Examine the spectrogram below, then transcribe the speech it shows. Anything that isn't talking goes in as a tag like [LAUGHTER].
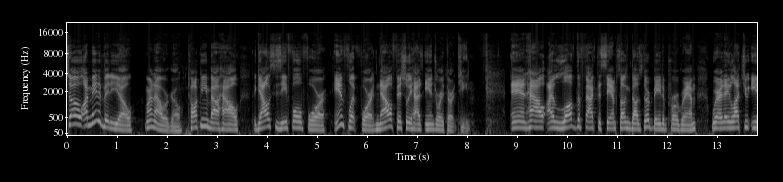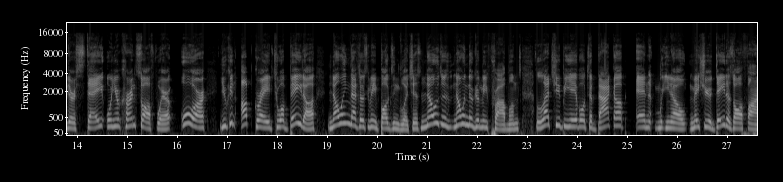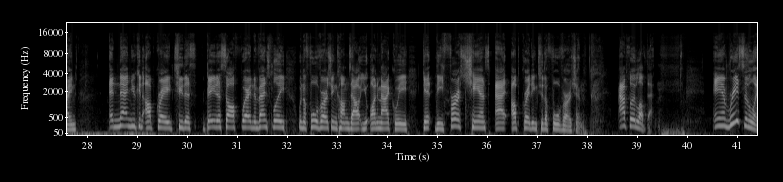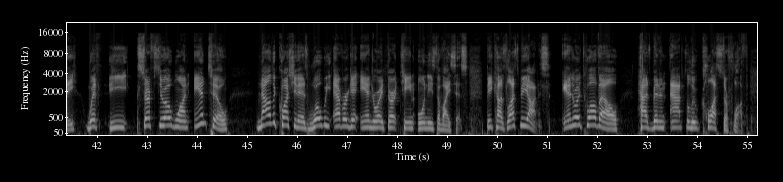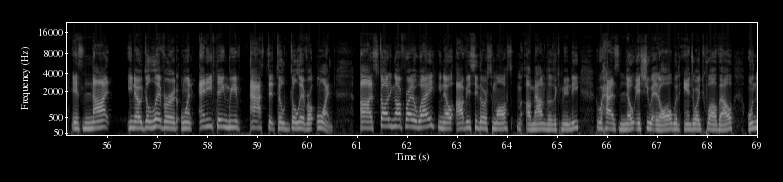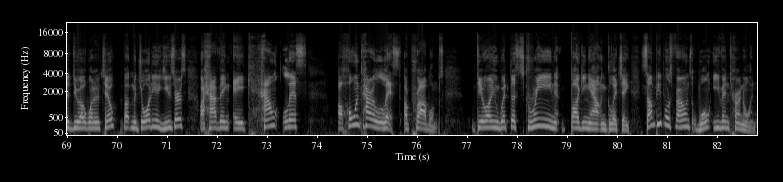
So I made a video an hour ago talking about how the Galaxy Z Fold 4 and Flip 4 now officially has Android 13 and how I love the fact that Samsung does their beta program where they let you either stay on your current software or you can upgrade to a beta knowing that there's going to be bugs and glitches, know there's, knowing there's going to be problems, let you be able to back up and, you know, make sure your data's all fine. And then you can upgrade to this beta software. And eventually, when the full version comes out, you automatically get the first chance at upgrading to the full version. Absolutely love that. And recently, with the Surface Duo 1 and 2, now the question is, will we ever get Android 13 on these devices? Because let's be honest, Android 12L has been an absolute cluster fluff. It's not, you know, delivered on anything we've asked it to deliver on. Uh, starting off right away, you know, obviously there are a small amount of the community who has no issue at all with Android 12L on the Duo 102, but majority of users are having a countless a whole entire list of problems dealing with the screen bugging out and glitching. Some people's phones won't even turn on.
